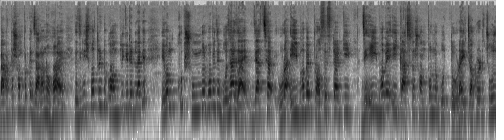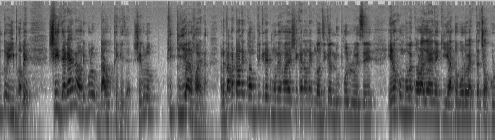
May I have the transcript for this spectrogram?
ব্যাপারটা সম্পর্কে জানানো হয় যে, জিনিসপত্র একটু কমপ্লিকেটেড লাগে এবং খুব সুন্দরভাবে যে বোঝা যায় যে আচ্ছা ওরা এইভাবে প্রসেসটা আর কি, যে এইভাবে এই কাজটা সম্পন্ন করতো, ওরা এই চক্রটা চলতো এইভাবে সেই জায়গায় না অনেকগুলো ডাউট থেকে যায়। সেগুলো ঠিক ক্লিয়ার হয় না। মানে ব্যাপারটা অনেক কমপ্লিকেটেড মনে হয়, সেখানে অনেক লজিক্যাল লুপহোল রয়েছে। এরকমভাবে করা যায় নাকি? এত বড় একটা চক্র।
